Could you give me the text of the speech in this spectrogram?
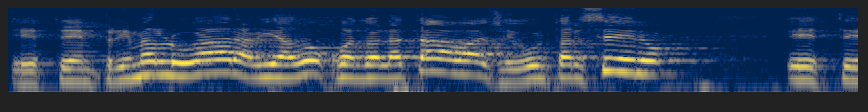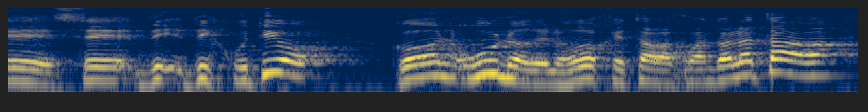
este, en primer lugar, había dos jugando a la taba, llegó un tercero, este, se discutió con uno de los dos que estaba jugando a la taba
